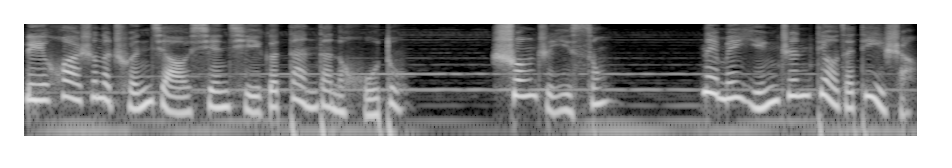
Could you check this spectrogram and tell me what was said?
李化生的唇角掀起一个淡淡的弧度。双指一松，那枚银针掉在地上。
